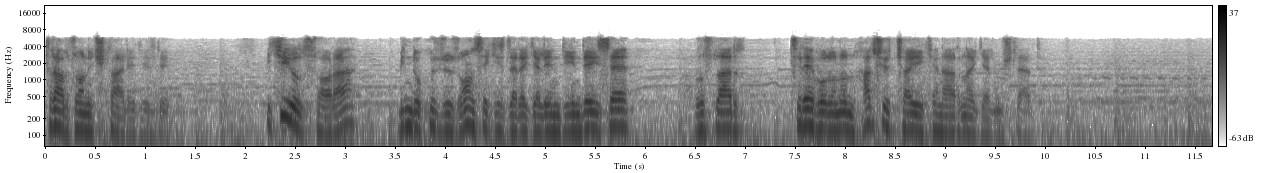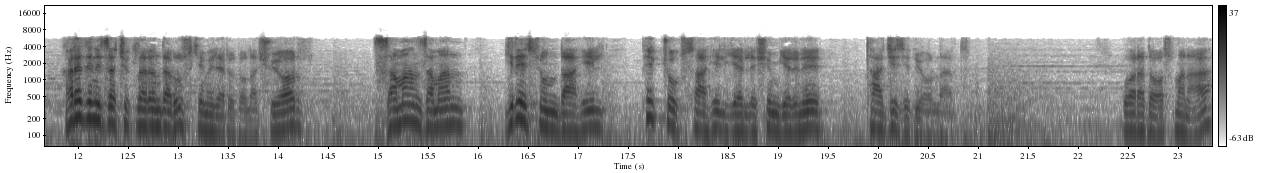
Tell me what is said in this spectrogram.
Trabzon işgal edildi. İki yıl sonra 1918'lere gelindiğinde ise Ruslar Tirebolu'nun Harşit Çayı kenarına gelmişlerdi. Karadeniz açıklarında Rus gemileri dolaşıyor, zaman zaman Giresun dahil pek çok sahil yerleşim yerini taciz ediyorlardı. Bu arada Osman Ağa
